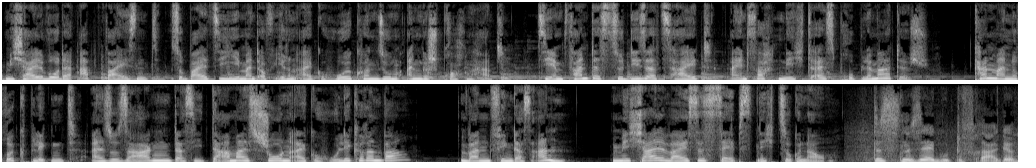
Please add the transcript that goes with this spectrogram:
Michal wurde abweisend, sobald sie jemand auf ihren Alkoholkonsum angesprochen hat. Sie empfand es zu dieser Zeit einfach nicht als problematisch. Kann man rückblickend also sagen, dass sie damals schon Alkoholikerin war? Wann fing das an? Michael weiß es selbst nicht so genau. Das ist eine sehr gute Frage.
